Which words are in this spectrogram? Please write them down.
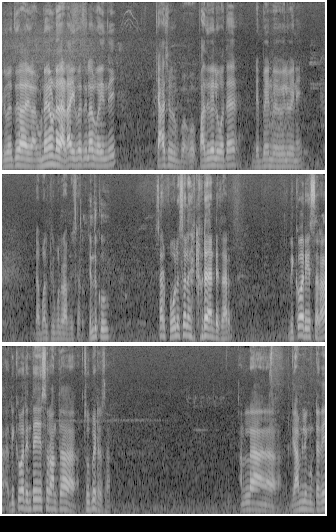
ఇరవై తులాలు ఉండనే ఉండదు ఆడ ఇరవై తులాలు పోయింది. క్యాష్ పదివేలు పోతే డెబ్బై ఎనభై వేలు పోయినాయి. డబ్బులు ట్రిపుల్ రాపిస్తారు ఎందుకు? సార్ పోలీసు వాళ్ళు ఎట్లుంటుంది అంటే సార్ రికవర్ చేస్తారా? రికవర్ ఎంత చేస్తారో అంత చూపెట్టరు సార్. అందులో గ్యామ్లింగ్ ఉంటుంది.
